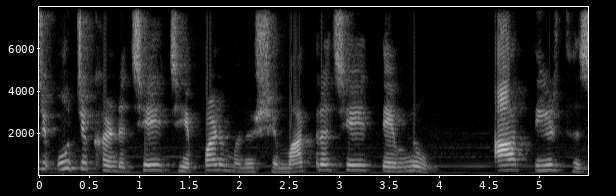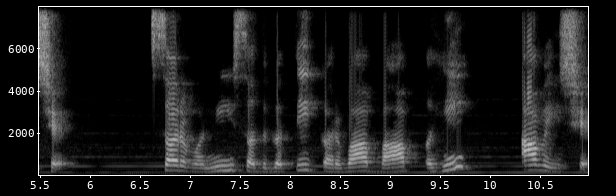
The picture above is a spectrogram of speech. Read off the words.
જ ઉચ્ચ ખંડ છે જે પણ મનુષ્ય માત્ર છે તેમનું આ તીર્થ છે. સર્વની સદગતિ કરવા બાપ અહીં આવે છે.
